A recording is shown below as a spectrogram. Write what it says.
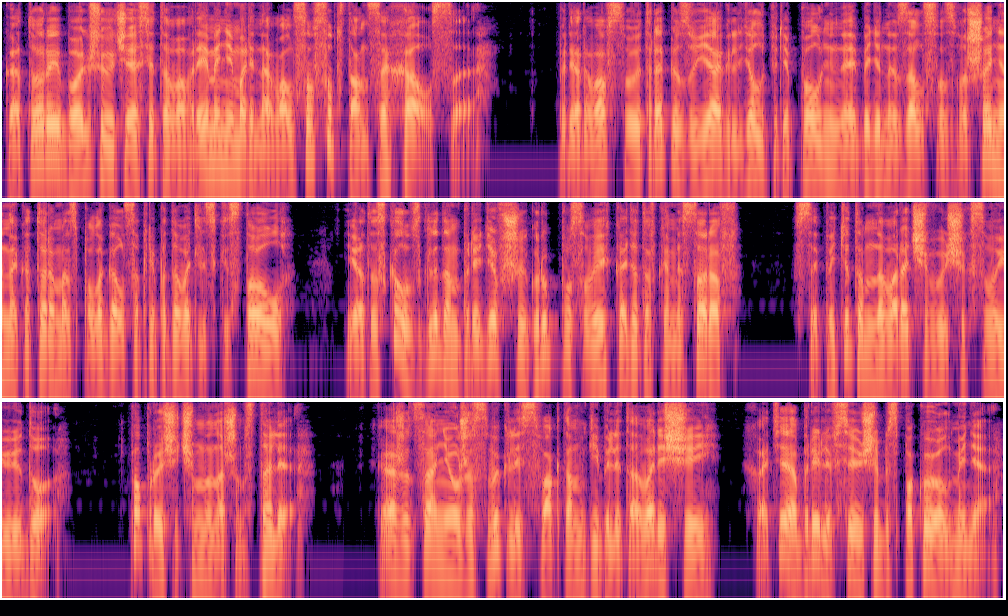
который большую часть этого времени мариновался в субстанциях хаоса. Прервав свою трапезу, я оглядел переполненный обеденный зал с возвышения, на котором располагался преподавательский стол, и отыскал взглядом придевшую группу своих кадетов-комиссаров с аппетитом наворачивающих свою еду. Попроще, чем на нашем столе. Кажется, они уже свыклись с фактом гибели товарищей, хотя Абриль все еще беспокоил меня.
